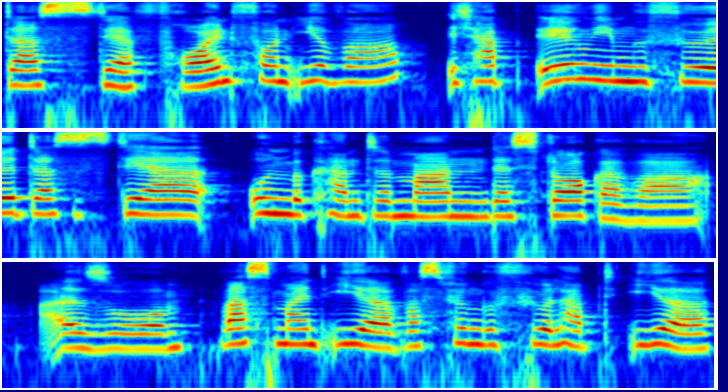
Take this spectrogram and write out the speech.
dass der Freund von ihr war. Ich habe irgendwie im Gefühl, dass es der unbekannte Mann, der Stalker war. Also, was meint ihr? Was für ein Gefühl habt ihr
